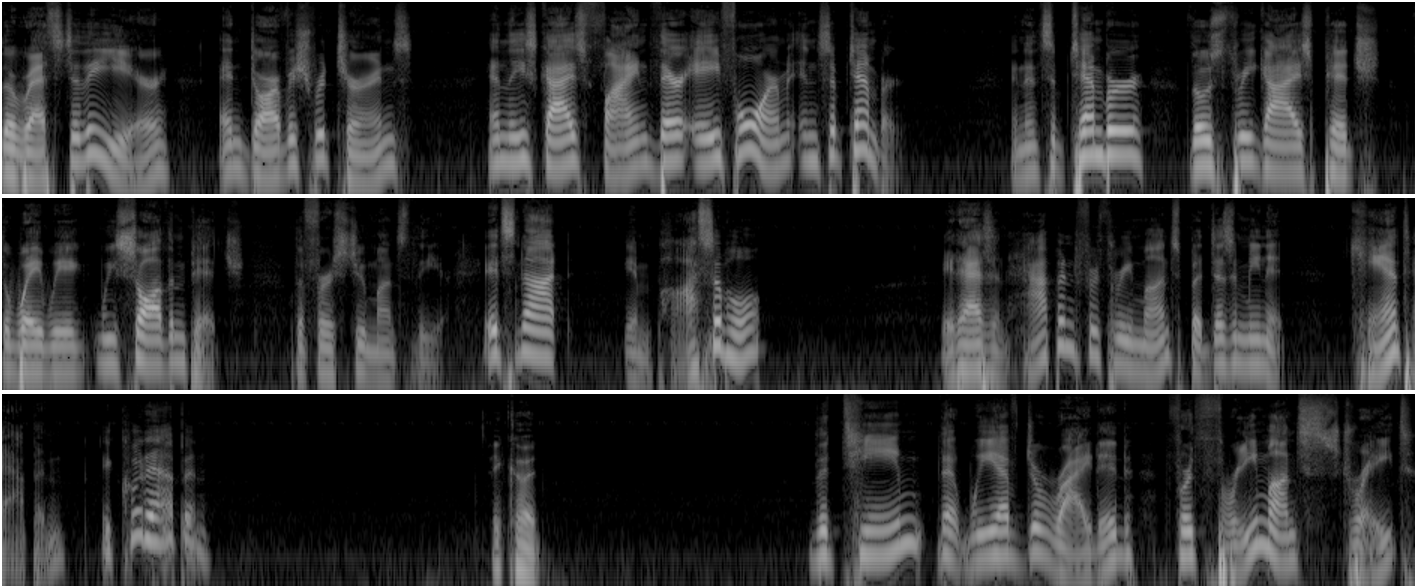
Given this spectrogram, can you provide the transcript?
the rest of the year, and Darvish returns, and these guys find their A form in September. And in September, those three guys pitch the way we, we saw them pitch the first two months of the year. It's not impossible. It hasn't happened for three months, but doesn't mean it can't happen. It could happen. It could. the team that we have derided for three months straight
